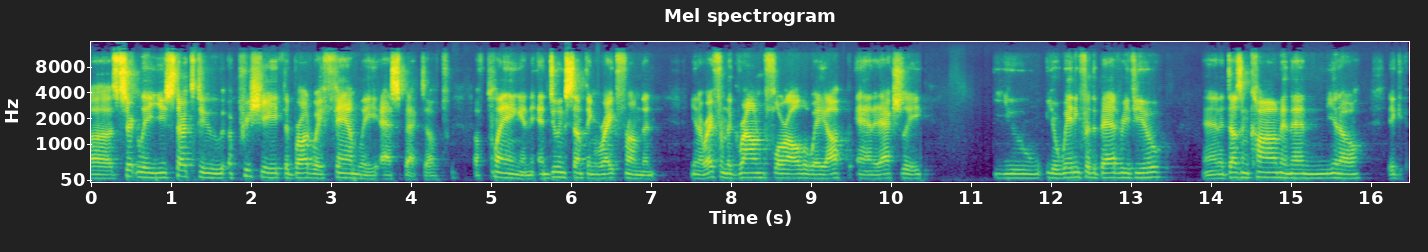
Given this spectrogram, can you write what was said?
uh, certainly, you start to appreciate the Broadway family aspect of of playing and, and doing something right from the you know, right from the ground floor all the way up. And it actually, you you're waiting for the bad review, and it doesn't come, and then you know, it,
